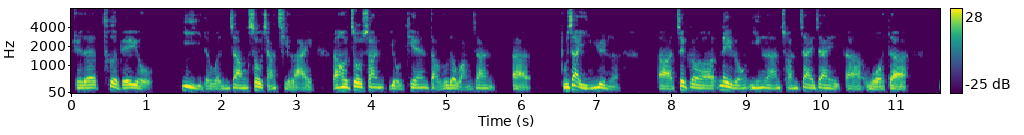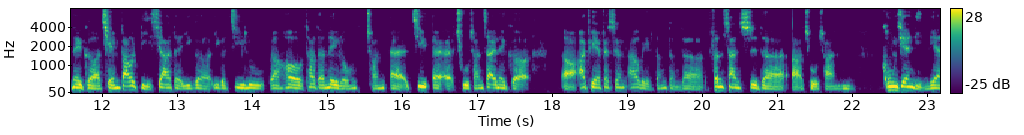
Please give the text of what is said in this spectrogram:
觉得特别有。意义的文章收藏起来，然后就算有天导读的网站啊、不再营运了，啊、这个内容仍然存在在啊、我的那个钱包底下的一个一个记录，然后它的内容存呃记呃储存在那个啊、IPFS 跟 Archive 等等的分散式的啊、储存空间里面，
